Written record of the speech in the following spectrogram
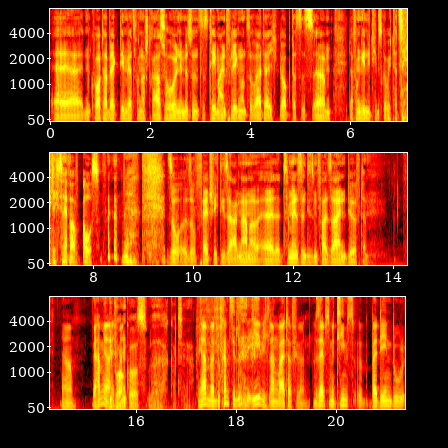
äh, ein Quarterback, den wir jetzt von der Straße holen, den müssen wir ins System einpflegen und so weiter. Ich glaube, das ist, ähm, davon gehen die Teams, glaube ich, tatsächlich selber aus. ja. So, so fälschlich diese Annahme äh, zumindest in diesem Fall sein dürfte. Ja, wir haben ja. Die Broncos, mein, ach Gott, ja. Ja, du kannst die Liste ewig lang weiterführen. Selbst mit Teams, äh, bei denen du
